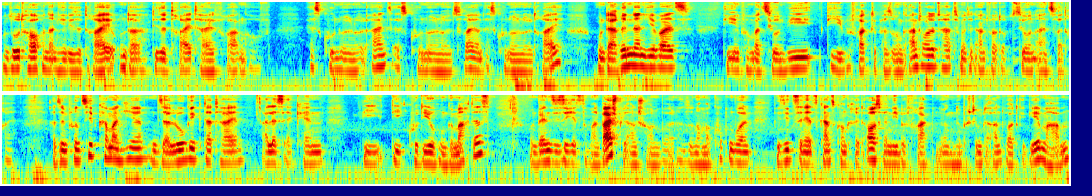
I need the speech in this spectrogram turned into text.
Und so tauchen dann hier diese drei, unter, diese drei Teilfragen auf. SQ001, SQ002 und SQ003 und darin dann jeweils die Information, wie die befragte Person geantwortet hat mit den Antwortoptionen 1, 2, 3. Also im Prinzip kann man hier in dieser Logikdatei alles erkennen, wie die Codierung gemacht ist. Und wenn Sie sich jetzt nochmal ein Beispiel anschauen wollen, also nochmal gucken wollen, wie sieht es denn jetzt ganz konkret aus, wenn die Befragten irgendeine bestimmte Antwort gegeben haben,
